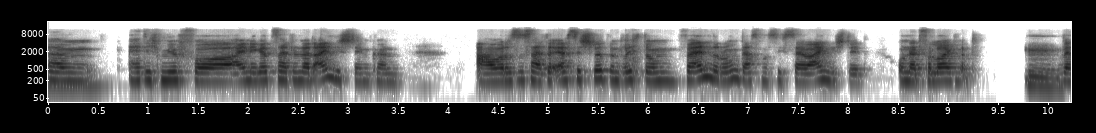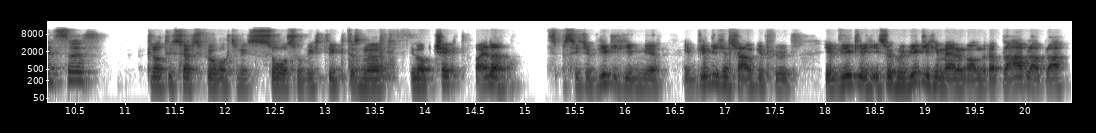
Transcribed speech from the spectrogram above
Ähm, hätte ich mir vor einiger Zeit noch nicht eingestehen können. Aber das ist halt der erste Schritt in Richtung Veränderung, dass man sich selber eingesteht und nicht verleugnet, mhm. wenn es so ist. Gerade die Selbstbeobachtung ist so, so wichtig, dass man überhaupt checkt, weiter, das passiert ja wirklich in mir. Ich habe wirklich ein Schamgefühl. Ich, wirklich, ich suche mir wirklich eine Meinung anderer, bla bla bla.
